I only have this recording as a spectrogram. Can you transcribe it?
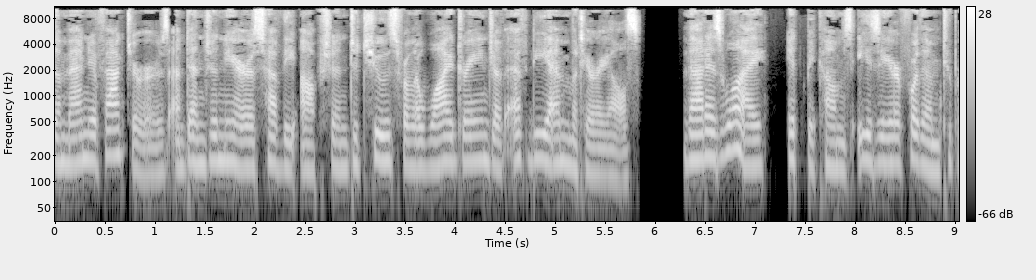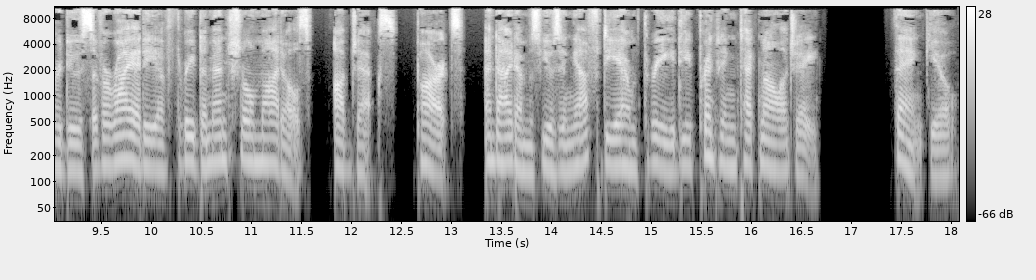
the manufacturers and engineers have the option to choose from a wide range of FDM materials. That is why, it becomes easier for them to produce a variety of three dimensional models, objects, parts, and items using FDM 3D printing technology. Thank you.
